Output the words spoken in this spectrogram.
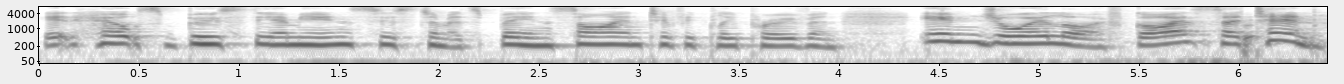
It helps boost the immune system. It's been scientifically proven. Enjoy life, guys. So ten.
